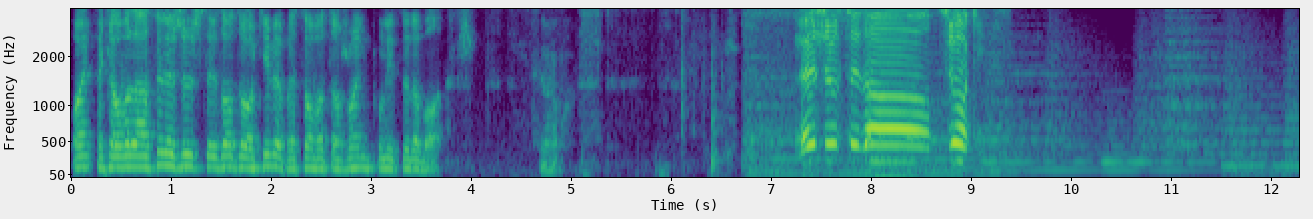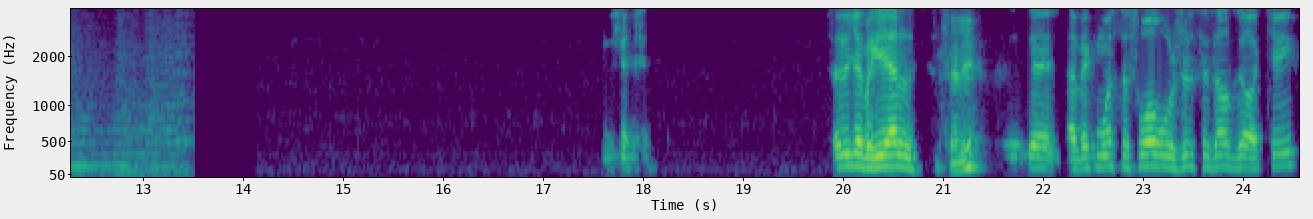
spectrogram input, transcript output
Ouais, fait qu'on va lancer le juge César du hockey, puis après ça, on va te rejoindre pour les tirs de barrage. C'est bon. Le juge César du hockey. Salut Gabriel. Salut avec moi ce soir au Jules César du hockey.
